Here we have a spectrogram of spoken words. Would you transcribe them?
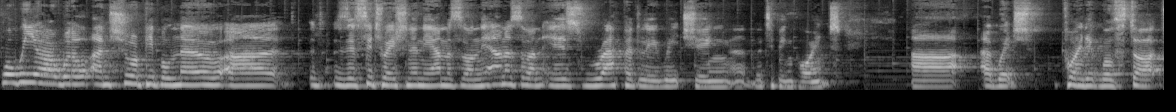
Well, we are, well, I'm sure people know uh, the situation in the Amazon. The Amazon is rapidly reaching uh, the tipping point, uh, at which point it will start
